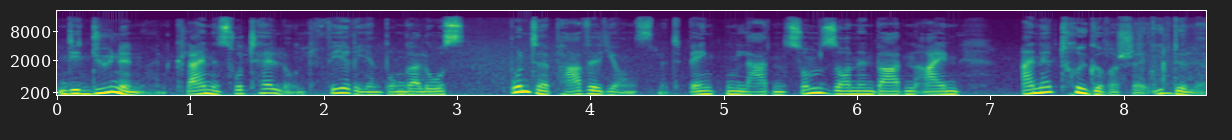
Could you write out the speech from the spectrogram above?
In den Dünen ein kleines Hotel und Ferienbungalows. Bunte Pavillons mit Bänken laden zum Sonnenbaden ein, eine trügerische Idylle.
